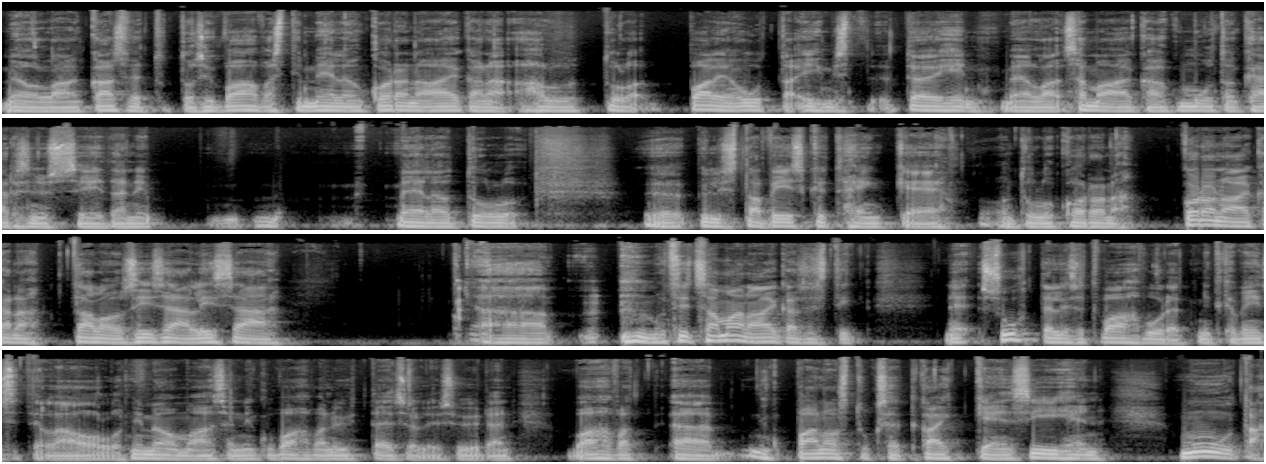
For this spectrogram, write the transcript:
Me ollaan kasvettu tosi vahvasti. Meillä on korona-aikana haluttu tulla paljon uutta ihmistä töihin. Meillä on samaan aikaan, kun muut on kärsinyt siitä, niin meillä on tullut yli 150 henkeä on tullut korona, korona-aikana talon sisään lisää. Mutta sitten samanaikaisesti ne suhteelliset vahvuudet, mitkä Vincentillä on ollut, nimenomaan sen niin kuin vahvan yhteisöllisyyden, vahvat ää, niin kuin panostukset kaikkeen siihen muuta,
